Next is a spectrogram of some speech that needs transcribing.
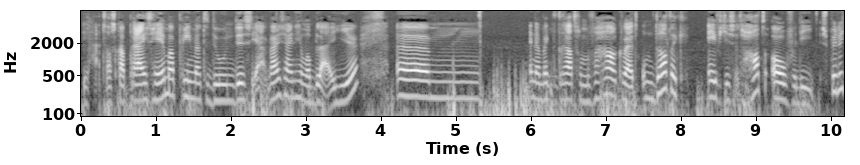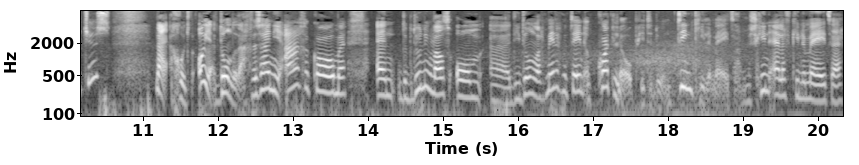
ja, het was qua prijs helemaal prima te doen. Dus ja, wij zijn helemaal blij hier. Um, en dan ben ik de draad van mijn verhaal kwijt, omdat ik eventjes het had over die spulletjes. Nou ja, goed. Oh ja, donderdag. We zijn hier aangekomen. En de bedoeling was om uh, die donderdagmiddag meteen een kort loopje te doen. 10 kilometer, misschien 11 kilometer.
